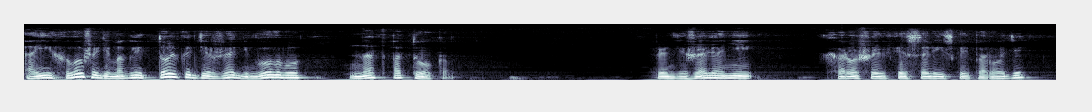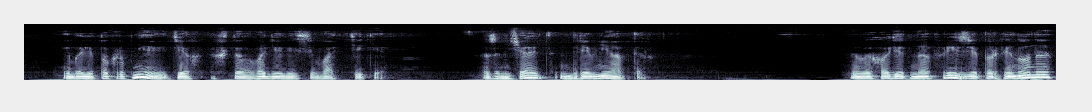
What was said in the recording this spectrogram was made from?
а их лошади могли только держать голову над потоком. Принадлежали они к хорошей фессалийской породе и были покрупнее тех, что водились в Аттике, замечает древний автор. Выходит, на фризе Парфенона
